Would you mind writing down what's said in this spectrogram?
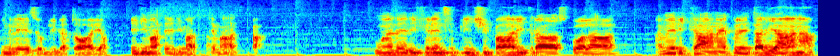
inglese obbligatoria e di, mat- e di matematica. Una delle differenze principali tra scuola americana e quella italiana.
